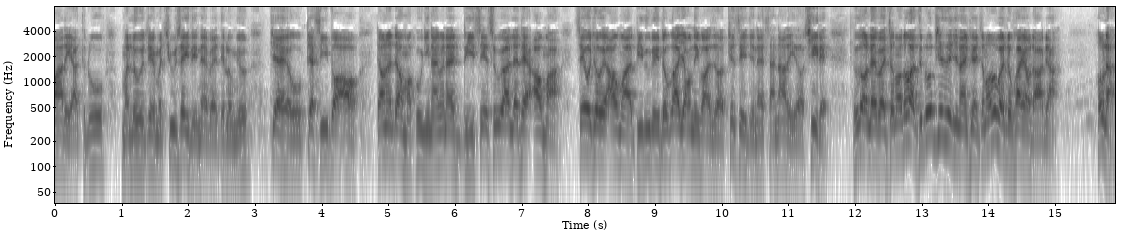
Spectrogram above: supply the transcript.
မားတွေကသူတို့မလို့ခြင်းမချူစိတ်တွေနဲ့ပဲဒီလိုမျိုးပြက်ဟိုပျက်စီးသွားအောင်တောင်းတဲ့တောင်းမကူညီနိုင်မနဲ့ဒီစစ်အစိုးရလက်ထက်အောက်မှာစေအုပ်ချုပ်ရေးအောက်မှာပြည်သူတွေဒုက္ခရောက်နေပါဆိုတော့ဖြစ်စေခြင်းတဲ့ဆန္ဒတွေတော့ရှိတယ်သို့တော်လည်းပဲကျွန်တော်တို့ကသူတို့ဖြစ်စေခြင်းတိုင်းဖြစ်ကျွန်တော်တို့ပဲဒုက္ခရောက်တာဗျဟုတ်လား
